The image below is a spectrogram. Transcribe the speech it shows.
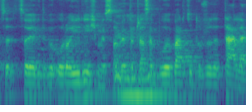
co, co jak gdyby uroiliśmy sobie, to czasem były bardzo duże detale.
